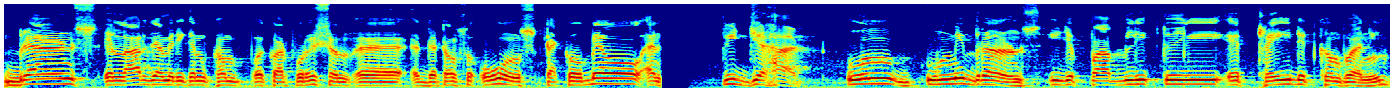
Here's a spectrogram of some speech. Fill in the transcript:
Brands, a large American corporation uh, that also owns Taco Bell and Pizza Hut. Um, Ummi Brands is a publicly a traded company,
